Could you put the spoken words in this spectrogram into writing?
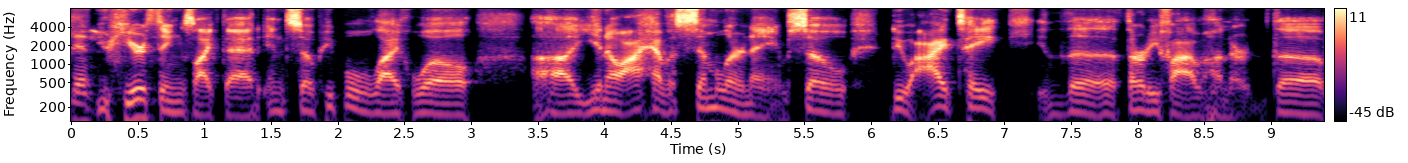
yes. you hear things like that, and so people like well uh, you know, I have a similar name. So do I take the 3500 the,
